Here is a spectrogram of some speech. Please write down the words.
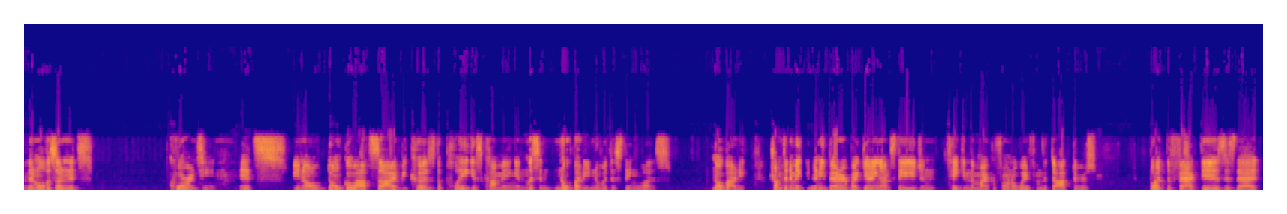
And then all of a sudden, it's quarantine. It's you know, don't go outside because the plague is coming. And listen, nobody knew what this thing was. Nobody. Trump Yeah. didn't make it any better by getting on stage and taking the microphone away from the doctors. But the fact is, is that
